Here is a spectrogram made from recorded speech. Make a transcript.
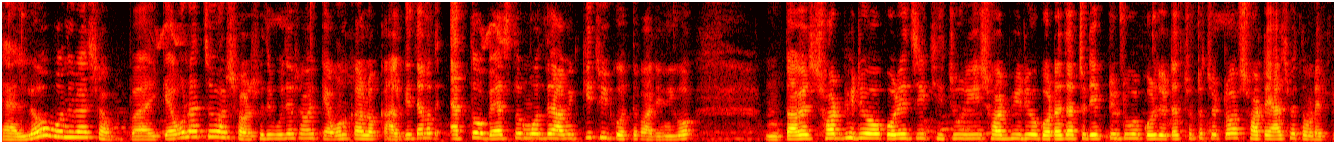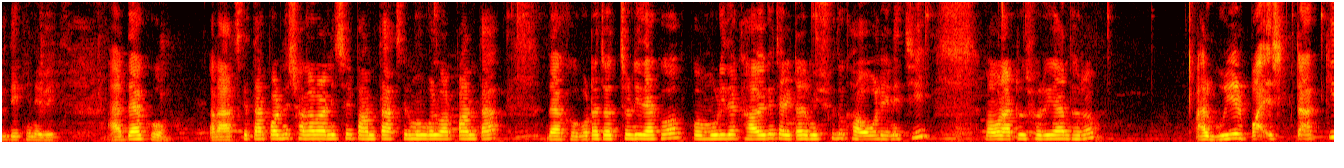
হ্যালো বন্ধুরা, সবাই কেমন আছো? আর সরস্বতী পূজা সবাই কেমন কালো? কালকে জানো এত ব্যস্তর মধ্যে আমি কিছুই করতে পারিনি গো। তবে শর্ট ভিডিও করেছি, খিচুড়ি শর্ট ভিডিও গোটা যাচ্ছে একটু একটু করে করেছি। ওটা ছোটো ছোটো শর্টে আসবে, তোমরা একটু দেখে নেবে। আর দেখো, আর আজকে তারপর দিন সকালবেলা নিশ্চয়ই পান্তা, আজকের মঙ্গলবার পান্তা। দেখো, গোটা চচ্চড়ি, দেখো, মুড়ি দিয়ে খাওয়া হয়ে গেছে, আর এটা আমি শুধু খাওয়া বলে এনেছি। মামন আটু সরিয়ে ধরো। আর গুড়ের পায়েসটা কি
